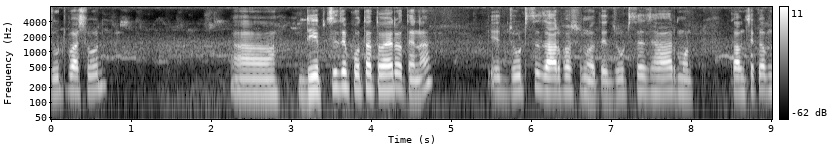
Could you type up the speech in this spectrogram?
जूटपासून अं, जे पोता तयार होते ना हे जूटचं झाडपासून होते. जूटचं झाड मोठ कम से कम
